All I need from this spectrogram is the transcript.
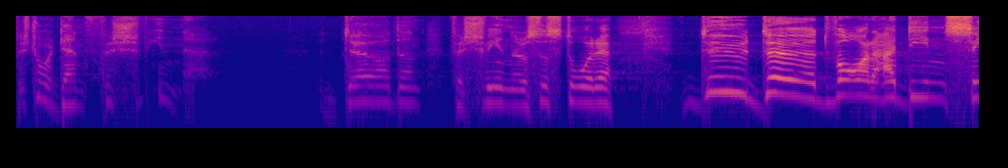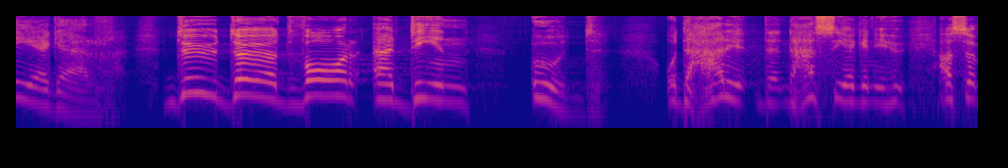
Förstår du? Den försvinner. Döden försvinner och så står det, du död, var är din seger? Du död, var är din udd? Och det här, är, den här segern är alltså,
